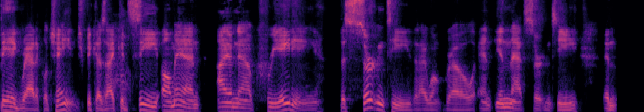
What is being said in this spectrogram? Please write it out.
big radical change because I could see, oh man, I am now creating the certainty that I won't grow. And in that certainty, and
